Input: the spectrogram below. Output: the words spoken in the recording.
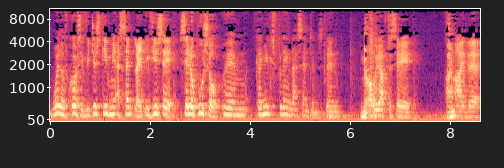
Well, of course, if you just give me a sent like if you say se lo puso, um, can you explain that sentence? Then No. I would have to say uh, either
